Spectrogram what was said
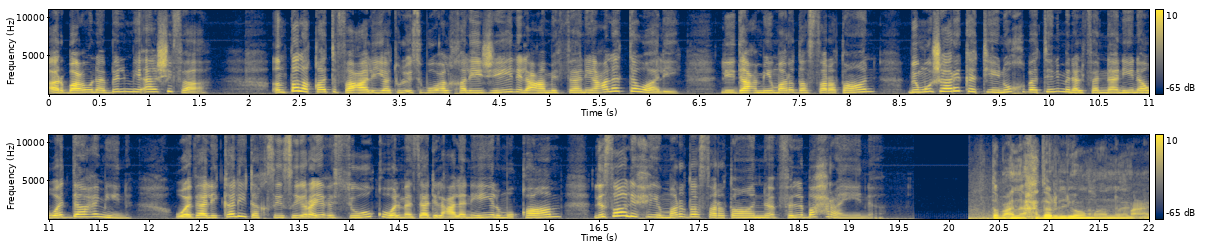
40% شفاء. انطلقت فعاليات الأسبوع الخليجي للعام الثاني على التوالي لدعم مرضى السرطان بمشاركة نخبة من الفنانين والداعمين وذلك لتخصيص ريع السوق والمزاد العلني المقام لصالح مرضى السرطان في البحرين. طبعا أحضر اليوم أنا مع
